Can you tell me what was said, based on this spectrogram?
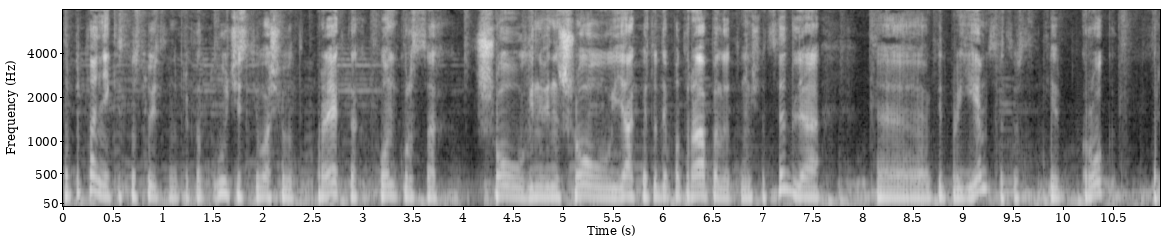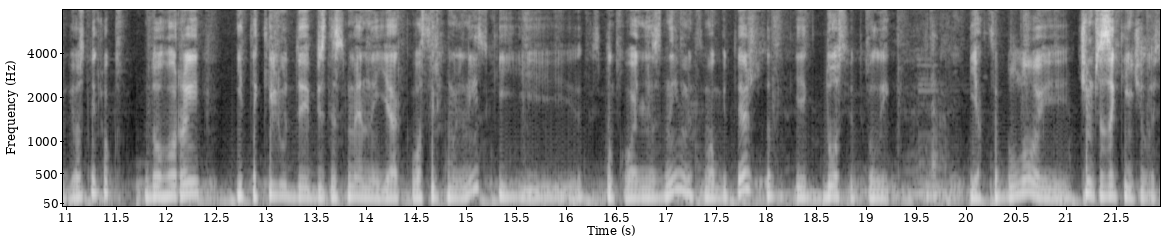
Запитання, які стосуються, наприклад, участі у ваших от проєктах, конкурсах, шоу, він-він шоу, як ви туди потрапили, тому що це для е, підприємця це все таки крок, серйозний крок до гори. І такі люди, бізнесмени, як Василь Хмельницький, і спілкування з ними, це, мабуть, теж все-таки як досвід великий. Да. Як це було і чим це закінчилось?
